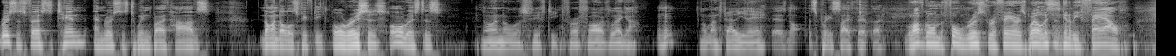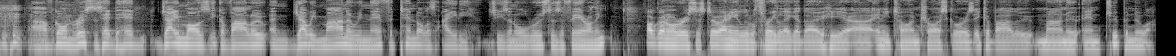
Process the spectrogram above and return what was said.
Roosters first to 10 and Roosters to win both halves. $9.50. All Roosters. All Roosters. Nine dollars fifty for a five legger. Mm-hmm. Not much value there. There's not. It's a pretty safe bet, though. Well, I've gone the full Rooster affair as well. This is going to be foul. uh, I've gone Roosters head to head. J Moz, Ikavalu, and Joey Manu in there for $10.80. She's an all Roosters affair, I think. I've gone all Roosters too. Only a little three legger though here. Uh, anytime try scorers Ikavalu, Manu, and Tupanua.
